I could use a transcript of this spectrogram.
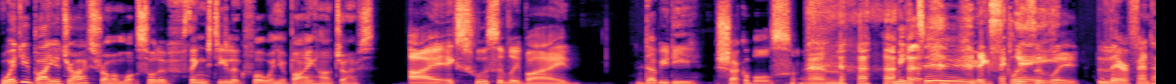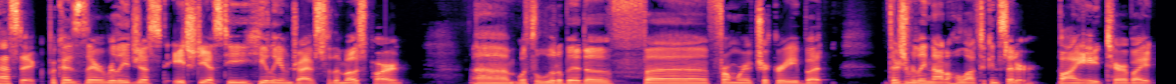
Where do you buy your drives from, and what sort of things do you look for when you're buying hard drives? I exclusively buy WD shuckables, and me too. exclusively, hey. they're fantastic because they're really just HGST helium drives for the most part, um, with a little bit of uh, firmware trickery, but there's really not a whole lot to consider. Buy eight terabyte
